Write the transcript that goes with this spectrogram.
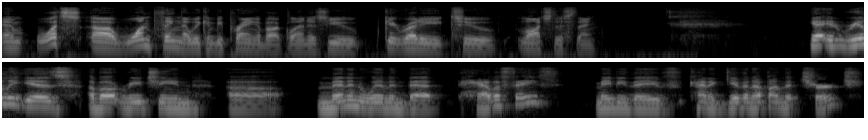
And what's uh, one thing that we can be praying about, Glenn, as you get ready to launch this thing? Yeah, it really is about reaching uh, men and women that have a faith maybe they've kind of given up on the church.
